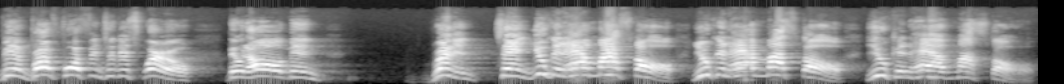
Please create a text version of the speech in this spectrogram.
being brought forth into this world, they would all been running saying, You can have my stall. You can have my stall. You can have my stall.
